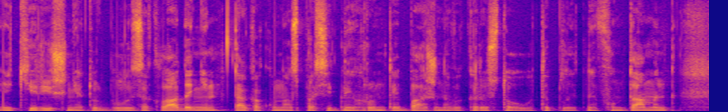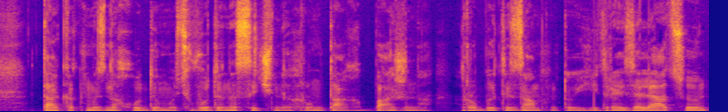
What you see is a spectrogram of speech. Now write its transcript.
які рішення тут були закладені. Так як у нас просідні ґрунти бажано використовувати плитний фундамент. Так як ми знаходимося в водонасичених ґрунтах, бажано робити замкнуту гідроізоляцію.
